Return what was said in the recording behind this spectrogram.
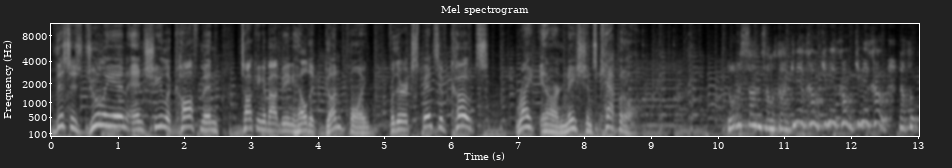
This is Julian and Sheila Kaufman talking about being held at gunpoint for their expensive coats right in our nation's capital. And all of a sudden, someone's going, Give me a coat, give me a coat, give me a coat. And I thought,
